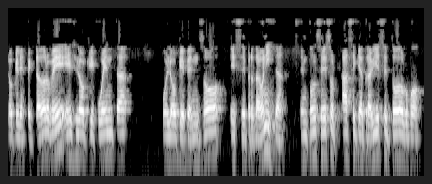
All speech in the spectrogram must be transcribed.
lo que el espectador ve es lo que cuenta o lo que pensó ese protagonista entonces eso hace que atraviese todo como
